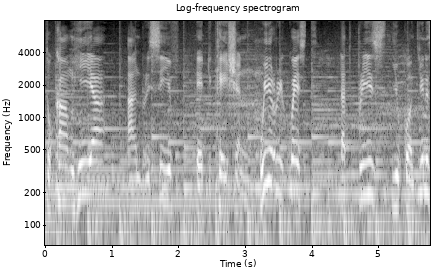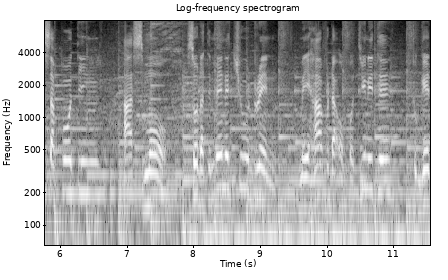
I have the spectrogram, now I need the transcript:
to come here and receive education. We request that please you continue supporting us more so that many children may have the opportunity to get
